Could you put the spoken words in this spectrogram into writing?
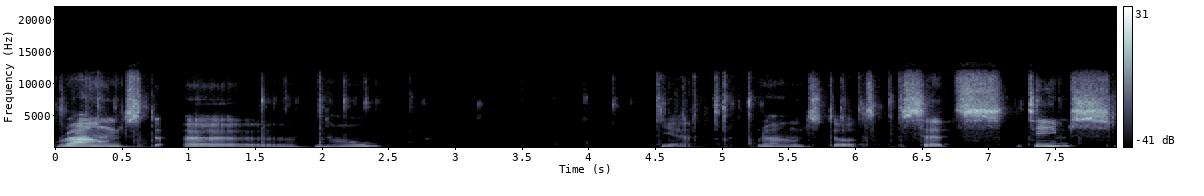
round, uh, no, yeah, round dot sets teams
